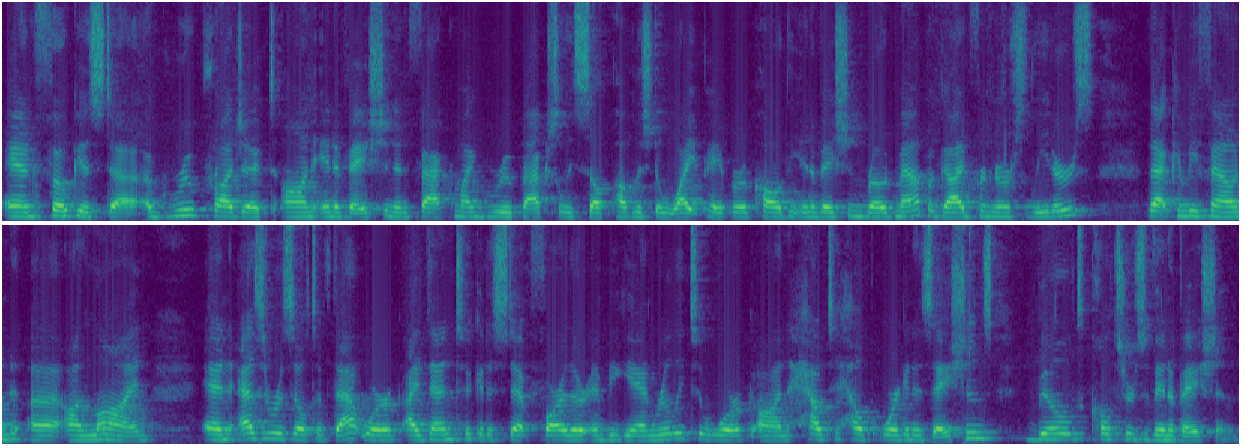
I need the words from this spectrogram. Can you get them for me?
and focused uh, a group project on innovation. In fact, my group actually self published a white paper called The Innovation Roadmap, a guide for nurse leaders that can be found uh, online. And as a result of that work, I then took it a step farther and began really to work on how to help organizations build cultures of innovation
